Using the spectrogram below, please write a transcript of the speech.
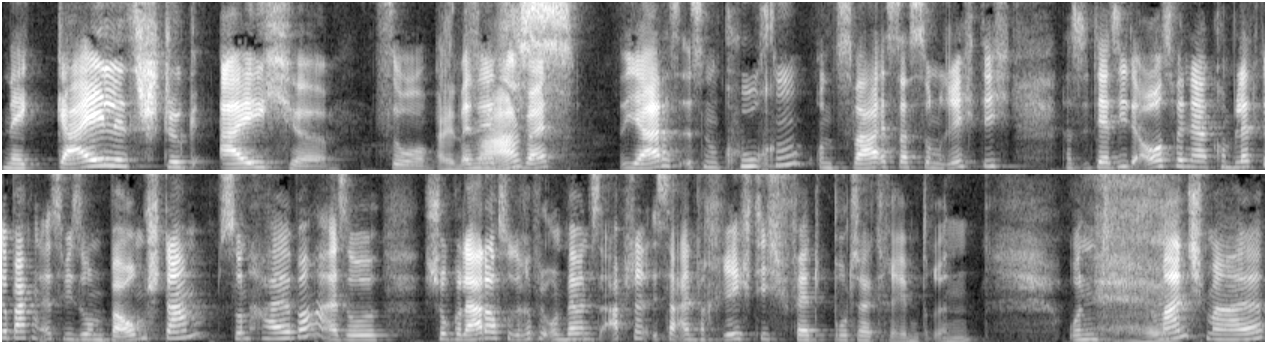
ein geiles Stück Eiche. So, Ein wenn was? Nicht ja, das ist ein Kuchen. Und zwar ist das so ein richtig, das, der sieht aus, wenn er komplett gebacken ist, wie so ein Baumstamm, so ein halber. Also Schokolade auch so geriffelt. Und wenn man das abschneidet, ist da einfach richtig fett Buttercreme drin. Und manchmal,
